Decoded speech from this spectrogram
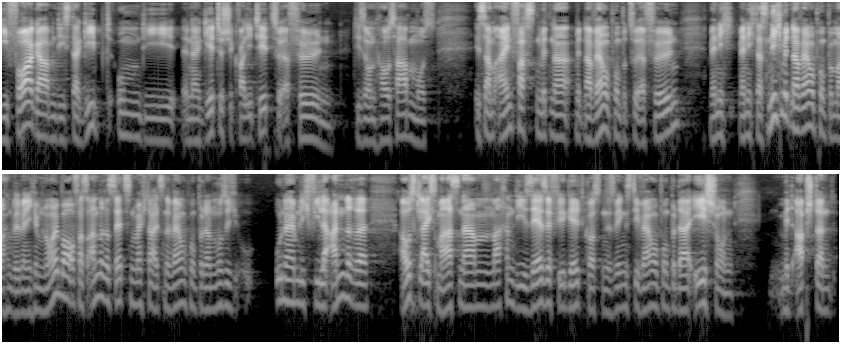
die Vorgaben, die es da gibt, um die energetische Qualität zu erfüllen, die so ein Haus haben muss, ist am einfachsten mit einer, mit einer Wärmepumpe zu erfüllen. Wenn ich, wenn ich das nicht mit einer Wärmepumpe machen will, wenn ich im Neubau auf was anderes setzen möchte als eine Wärmepumpe, dann muss ich unheimlich viele andere Ausgleichsmaßnahmen machen, die sehr, sehr viel Geld kosten. Deswegen ist die Wärmepumpe da eh schon mit Abstand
